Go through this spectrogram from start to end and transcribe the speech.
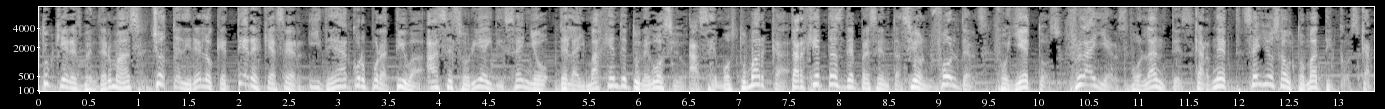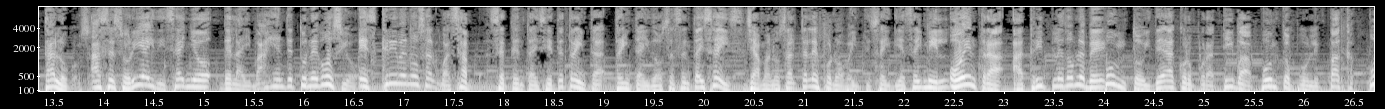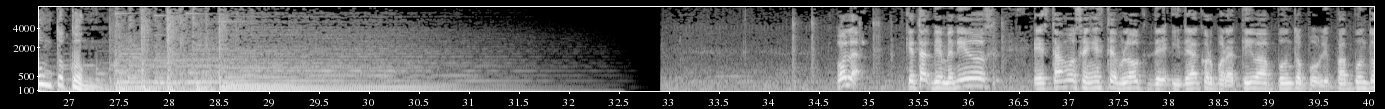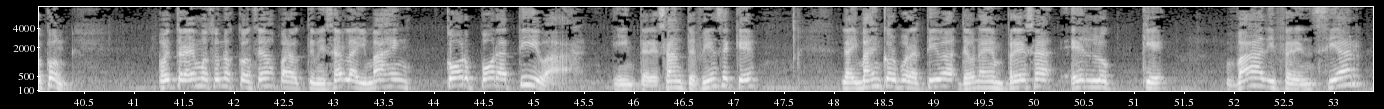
¿Tú quieres vender más? Yo te diré lo que tienes que hacer. Idea corporativa, asesoría y diseño de la imagen de tu negocio. Hacemos tu marca. Tarjetas de presentación, folders, folletos, flyers, volantes, carnet, sellos automáticos, catálogos, asesoría y diseño de la imagen de tu negocio. Escríbenos al WhatsApp 7730-3266. Llámanos al teléfono 2616 o entra a www.ideacorporativa.publipac.com. Hola, ¿qué tal? Bienvenidos. Estamos en este blog de ideacorporativa.publipap.com. Hoy traemos unos consejos para optimizar la imagen corporativa. Interesante. Fíjense que la imagen corporativa de una empresa es lo que va a diferenciar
